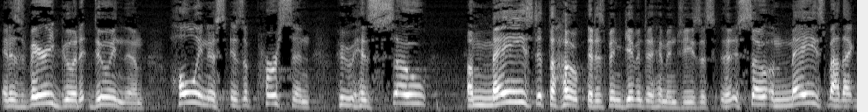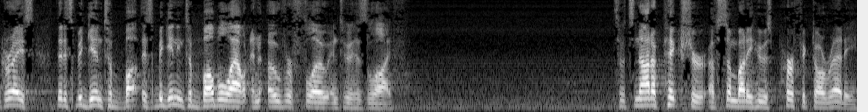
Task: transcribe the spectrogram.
and is very good at doing them. Holiness is a person who has so amazed at the hope that has been given to him in Jesus, that is so amazed by that grace that it's, begin to bu- it's beginning to bubble out and overflow into his life. So it's not a picture of somebody who is perfect already.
